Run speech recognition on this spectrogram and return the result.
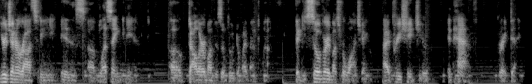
Your generosity is a blessing, and a dollar a month is boon to my mental health. Thank you so very much for watching. I appreciate you, and have a great day.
